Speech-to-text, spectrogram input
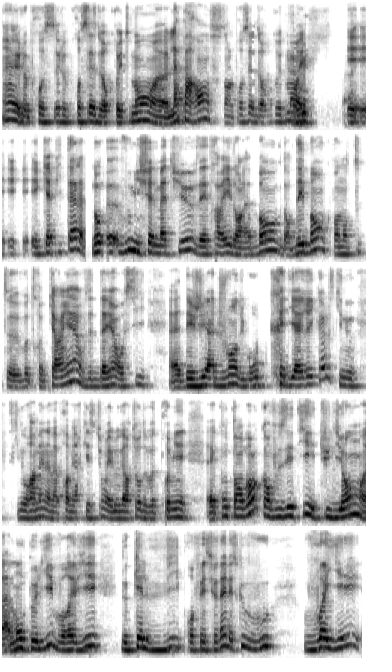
le, process, le process de recrutement, euh, l'apparence dans le process de recrutement ah est, capital. Donc, euh, vous, Michel Mathieu, vous avez travaillé dans la banque, dans des banques pendant toute euh, votre carrière. Vous êtes d'ailleurs aussi DG adjoint du groupe Crédit Agricole, ce qui, nous, ce qui nous ramène à ma première question et l'ouverture de votre premier compte en banque. Quand vous étiez étudiant à Montpellier, vous rêviez de quelle vie professionnelle? Est-ce que vous vous voyez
